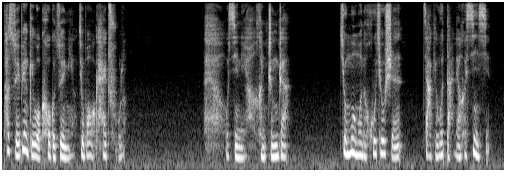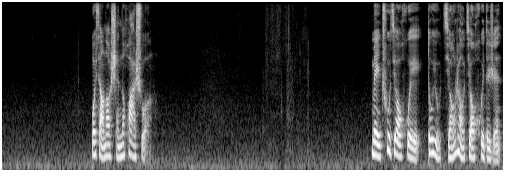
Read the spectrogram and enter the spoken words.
他随便给我扣个罪名就把我开除了。哎呀，我心里啊很挣扎，就默默的呼求神，加给我胆量和信心。我想到神的话说：“每处教会都有搅扰教会的人，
